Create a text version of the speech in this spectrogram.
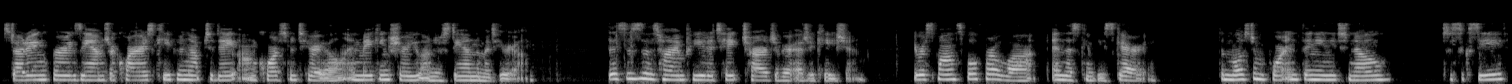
Studying for exams requires keeping up to date on course material and making sure you understand the material. This is the time for you to take charge of your education. You're responsible for a lot, and this can be scary. The most important thing you need to know to succeed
